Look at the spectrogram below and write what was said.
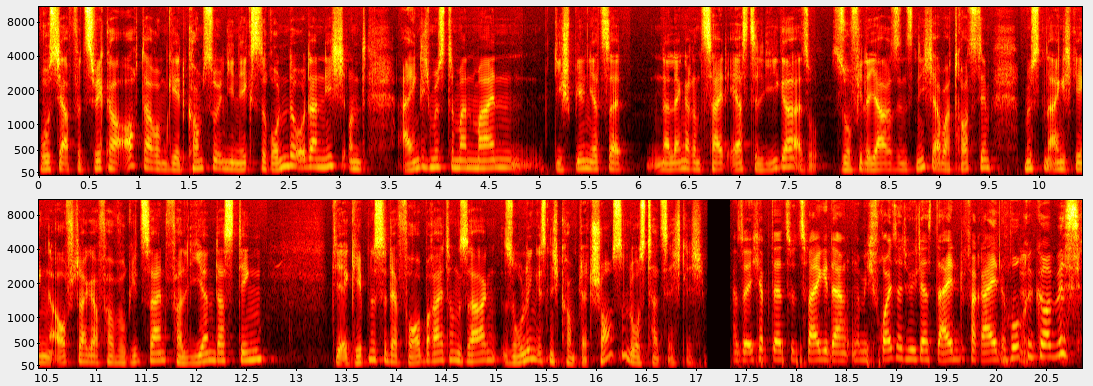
wo es ja für Zwickau auch darum geht, kommst du in die nächste Runde oder nicht? Und eigentlich müsste man meinen, die spielen jetzt seit einer längeren Zeit erste Liga, also so viele Jahre sind es nicht, aber trotzdem müssten eigentlich gegen Aufsteiger Favorit sein, verlieren das Ding. Die Ergebnisse der Vorbereitung sagen, Soling ist nicht komplett chancenlos tatsächlich. Also ich habe dazu zwei Gedanken. Mich freut es natürlich, dass dein Verein hochgekommen ist.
